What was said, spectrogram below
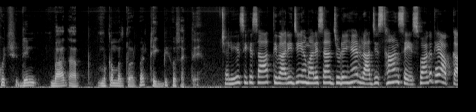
कुछ दिन बाद आप मुकम्मल तौर पर ठीक भी हो सकते हैं। चलिए इसी के साथ तिवारी जी हमारे साथ जुड़े हैं राजस्थान से। स्वागत है आपका।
